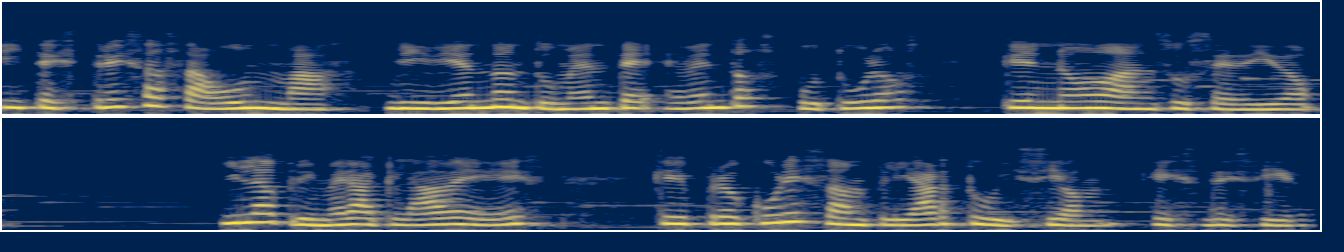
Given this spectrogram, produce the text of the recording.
y te estresas aún más viviendo en tu mente eventos futuros que no han sucedido. Y la primera clave es que procures ampliar tu visión, es decir,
